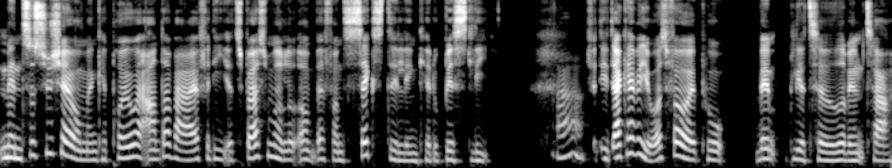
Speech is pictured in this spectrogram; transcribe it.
men så synes jeg jo, man kan prøve andre veje, fordi at spørgsmålet om, hvad for en sexstilling kan du bedst lide? Ah. Fordi der kan vi jo også få øje på, hvem bliver taget og hvem tager.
